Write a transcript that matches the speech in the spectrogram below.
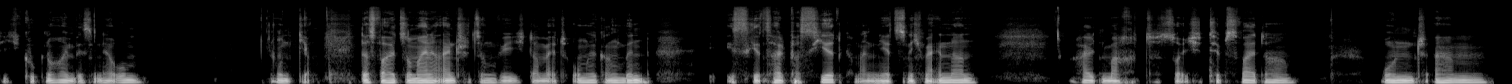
Ich gucke noch ein bisschen herum. Und ja, das war halt so meine Einschätzung, wie ich damit umgegangen bin. Ist jetzt halt passiert, kann man jetzt nicht mehr ändern. Halt macht solche Tipps weiter. Und, ähm,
